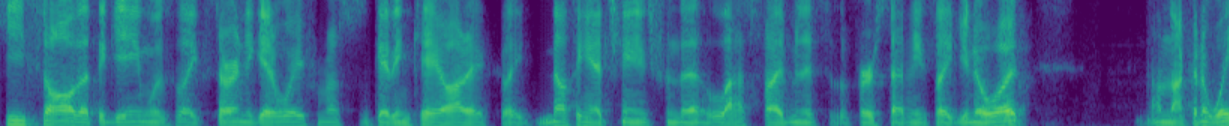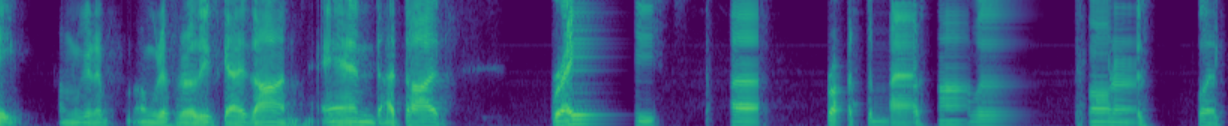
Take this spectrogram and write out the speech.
he saw that the game was like starting to get away from us, was getting chaotic. Like nothing had changed from the last five minutes of the first half. And he's like, you know what? I'm not gonna wait. I'm gonna I'm gonna throw these guys on. And I thought, right, uh, brought the back on was owner like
